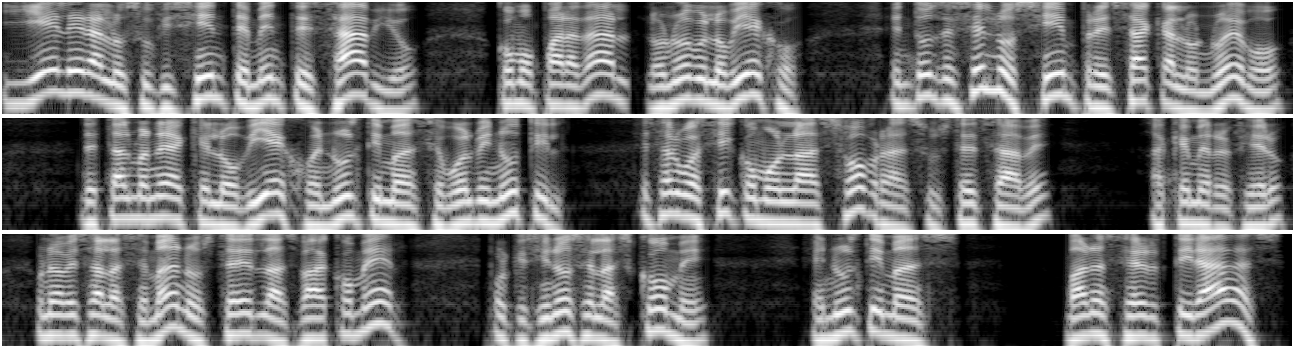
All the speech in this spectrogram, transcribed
Y Él era lo suficientemente sabio como para dar lo nuevo y lo viejo. Entonces Él no siempre saca lo nuevo, de tal manera que lo viejo en última se vuelve inútil. Es algo así como las obras, usted sabe. ¿A qué me refiero? Una vez a la semana usted las va a comer, porque si no se las come, en últimas van a ser tiradas.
